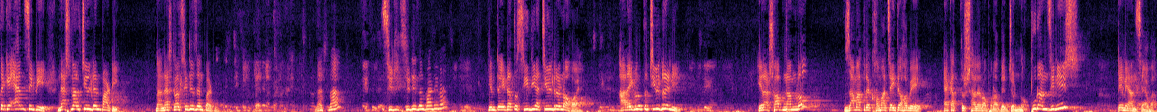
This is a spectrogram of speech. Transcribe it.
থেকে এনসিপি ন্যাশনাল চিলড্রেন পার্টি না national citizen party national citizen party না? কিন্তু এটা তো সি দিয়া চিলড্রেনও হয়। আর এগুলো তো চিলড্রেনই। এরা সব নামলো জামাতরে ক্ষমা চাইতে হবে। একাত্তর সালের অপরাধের জন্য। পুরান জিনিস টেনে আনছে আবার।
